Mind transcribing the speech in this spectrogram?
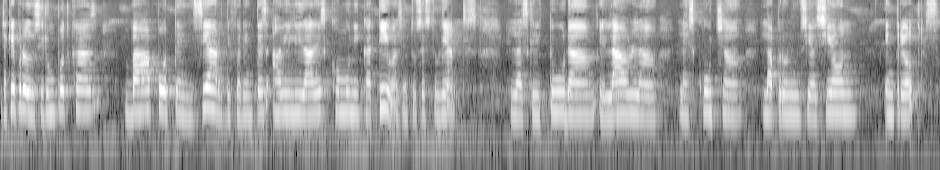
ya que producir un podcast va a potenciar diferentes habilidades comunicativas en tus estudiantes. La escritura, el habla, la escucha, la pronunciación, entre otras.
